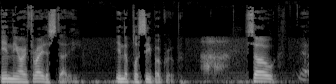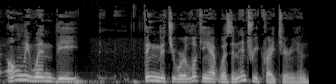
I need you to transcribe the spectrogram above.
in the arthritis study, in the placebo group. So, uh, only when the thing that you were looking at was an entry criterion,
